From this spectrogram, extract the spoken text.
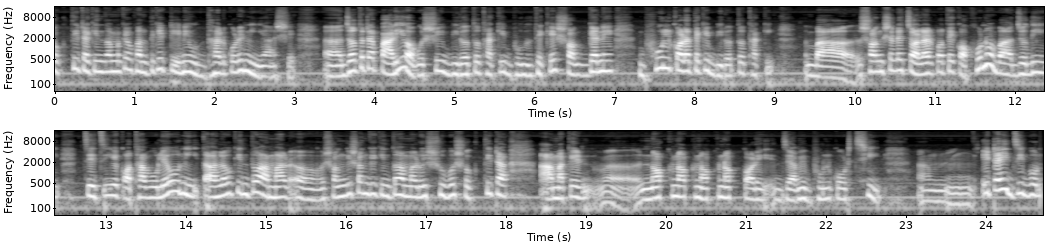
শক্তিটা কিন্তু আমাকে ওখান থেকে টেনে উদ্ধার করে নিয়ে আসে। যতটা পারি অবশ্যই বিরত থাকি, ভুল থেকে, সজ্ঞানে ভুল করা থেকে বিরত থাকি। বা সংসারে চলার পথে কখনো বা যদি চেঁচিয়ে কথা বলেও নিই তাহলেও কিন্তু আমার সঙ্গে সঙ্গে কিন্তু আমার ওই শুভ শক্তিটা আমাকে নক নক নক নক করে যে আমি ভুল করছি। এটাই জীবন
